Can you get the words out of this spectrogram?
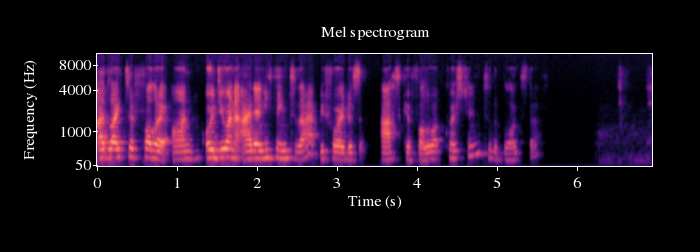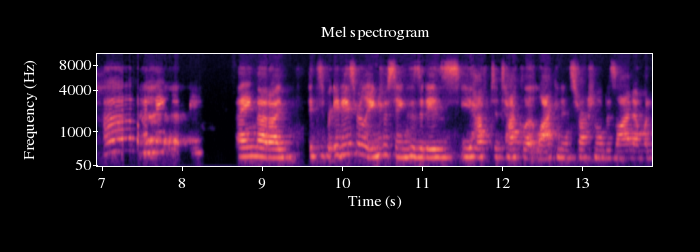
I'd like to follow on, or do you want to add anything to that before I just ask a follow up question to the blog stuff? Um, I think saying that I it's it is really interesting because it is you have to tackle it like an instructional designer. When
